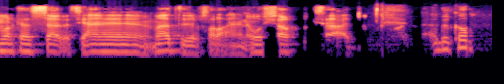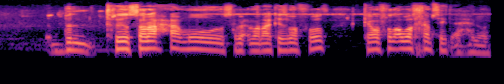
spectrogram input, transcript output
المركز السادس. يعني ما أدري بصراحة يعني هو الشرق يساعد. أقول لكم بالترين صراحة مو سبع مراكز مفروض كان المفروض أول خمسة يتأهلون.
